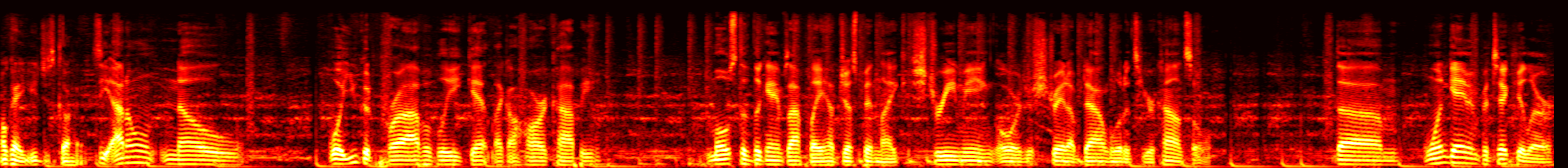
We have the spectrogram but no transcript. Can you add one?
Okay, you just go ahead. See, I don't know. Well, you could probably get like a hard copy. Most of the games I play have just been like streaming or just straight up downloaded to your console. The um, one game in particular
